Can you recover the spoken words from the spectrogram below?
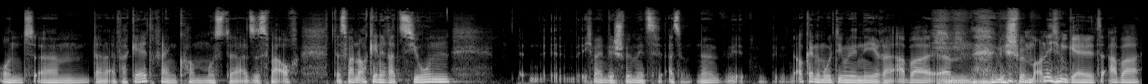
und ähm, dann einfach Geld reinkommen musste. Also es war auch, das waren auch Generationen, ich meine, wir schwimmen jetzt, also ne, wir sind auch keine Multimillionäre, aber ähm, wir schwimmen auch nicht im Geld. Aber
